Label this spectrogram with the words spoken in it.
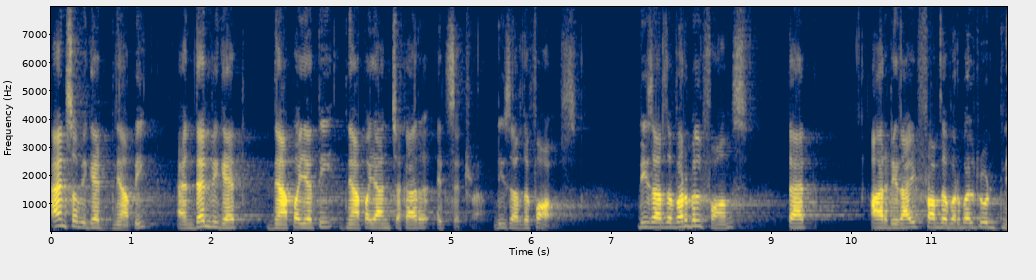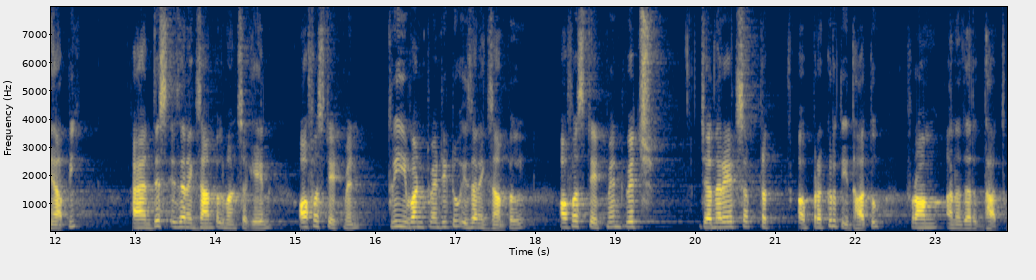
and so we get Jnapi and then we get Jnapayati, Jnapayanchakara etc. These are the forms. These are the verbal forms that are derived from the verbal root Jnapi and this is an example once again of a statement 3122 is an example of a statement which generates a, pra a Prakriti Dhatu from another Dhatu.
